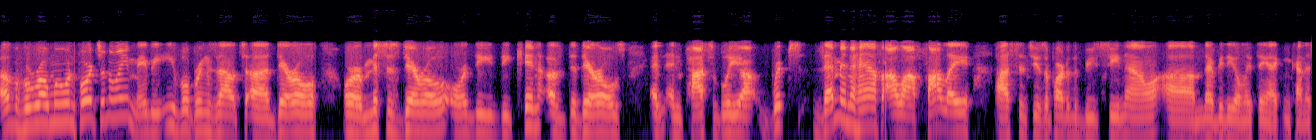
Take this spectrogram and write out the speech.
of Hiromu. Unfortunately, maybe Evil brings out uh, Daryl or Mrs. Daryl or the the kin of the Daryls and and possibly uh, rips them in half, a la Fale. Uh, since he's a part of the BC now, um, that'd be the only thing I can kind of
